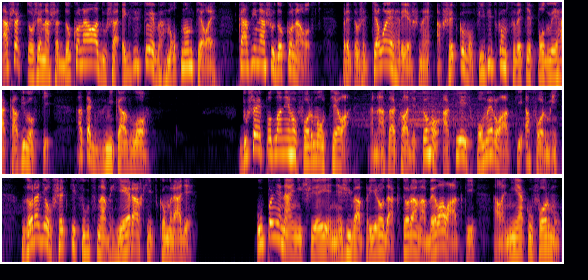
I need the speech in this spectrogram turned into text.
Avšak to, že naša dokonalá duša existuje v hmotnom tele, kazí našu dokonalosť, pretože telo je hriešne a všetko vo fyzickom svete podlieha kazivosti a tak vzniká zlo. Duša je podľa neho formou tela a na základe toho, aký je ich pomer látky a formy, zoradil všetky súcna v hierarchickom rade. Úplne najnižšie je neživá príroda, ktorá má veľa látky, ale nejakú formu.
